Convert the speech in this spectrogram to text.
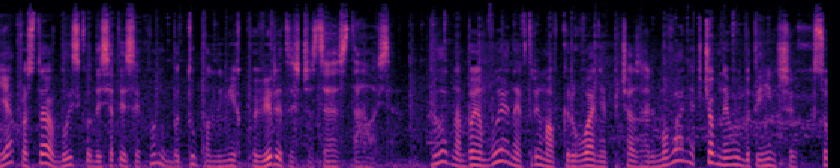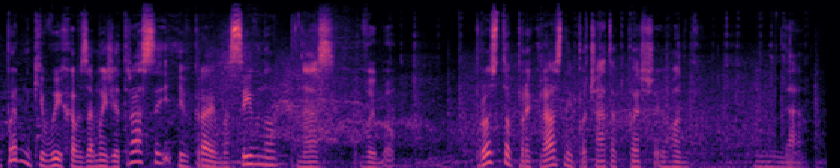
Я простояв близько 10 секунд, бо тупо не міг повірити, що це сталося. Пілот на BMW не втримав керування під час гальмування, щоб не вибити інших суперників, виїхав за межі траси і вкрай масивно нас вибив. Просто прекрасний початок першої гонки. М-да.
